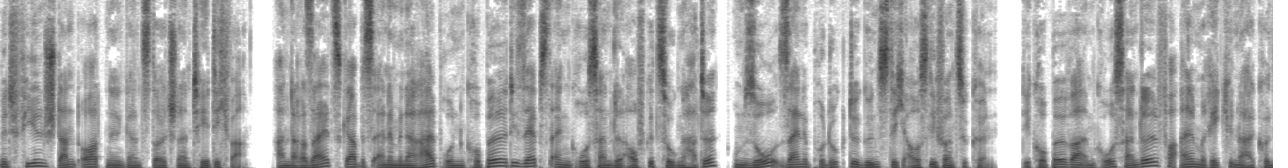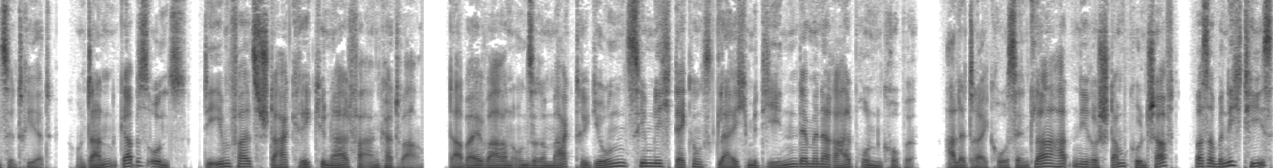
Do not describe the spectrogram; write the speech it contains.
mit vielen Standorten in ganz Deutschland tätig war. Andererseits gab es eine Mineralbrunnengruppe, die selbst einen Großhandel aufgezogen hatte, um so seine Produkte günstig ausliefern zu können. Die Gruppe war im Großhandel vor allem regional konzentriert. Und dann gab es uns, die ebenfalls stark regional verankert waren. Dabei waren unsere Marktregionen ziemlich deckungsgleich mit jenen der Mineralbrunnengruppe. Alle drei Großhändler hatten ihre Stammkundschaft, was aber nicht hieß,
